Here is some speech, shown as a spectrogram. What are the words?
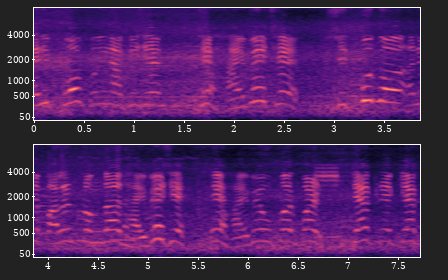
એની પોલ ખોલી નાખી છે. જે હાઈવે છે સિદ્ધપુરનો અને પાલનપુર અમદાવાદ હાઈવે છે. એ હાઈવે ઉપર પણ ક્યાંક ને ક્યાંક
